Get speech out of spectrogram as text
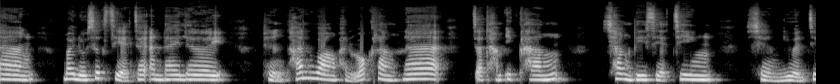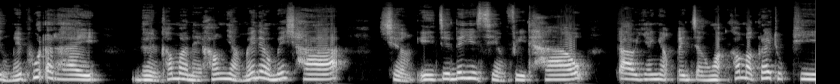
นาง ไม่รู้สึกเสียใจอันใดเลย ถึงขั้นวางแผนว่าครั้งหน้า จะทำอีกครั้ง ช่างดีเสียจริง เฉิงหยวนจิงไม่พูดอะไร เดินเข้ามาในห้องอย่างไม่เร็วไม่ช้า เฉิงอีจินได้ยินเสียงฝีเท้าก้าวยังอย่างเป็นจังหวะเข้ามาใกล้ทุกที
